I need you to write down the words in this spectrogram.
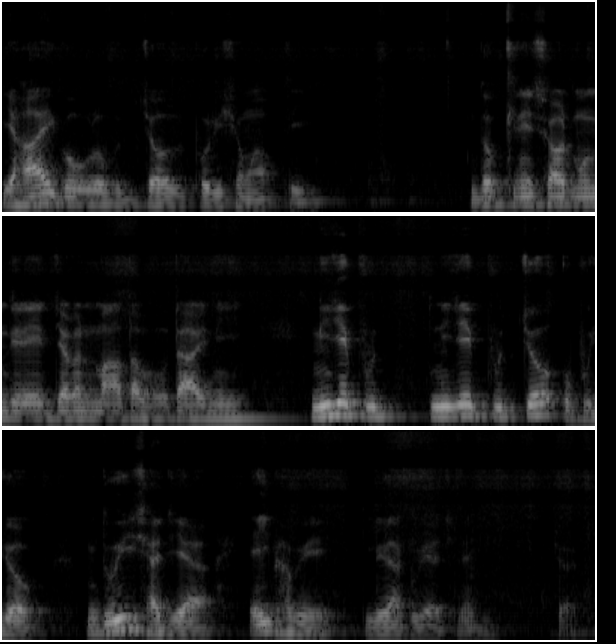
ইহাই গৌরব উজ্জ্বল পরিসমাপ্তি। দক্ষিণেশ্বর মন্দিরের জগন্মাতা ভবতারিণী নিজে নিজে পূজ্য ও পূজক দুই সাজিয়া এইভাবে লীলা করিয়াছিলেন। জয়।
